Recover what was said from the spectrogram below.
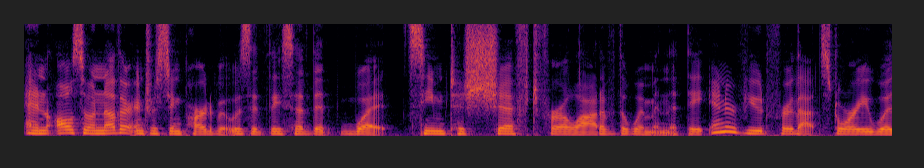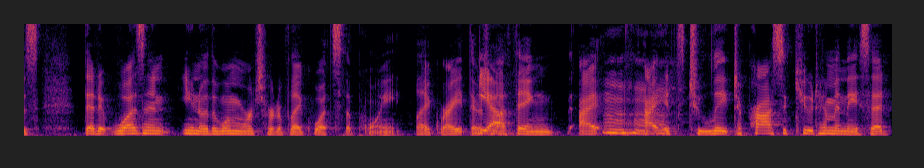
and also another interesting part of it was that they said that what seemed to shift for a lot of the women that they interviewed for that story was that it wasn't you know the women were sort of like what's the point? Like right? There's Yeah. nothing I, I mm-hmm. it's too late to prosecute him. And they said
